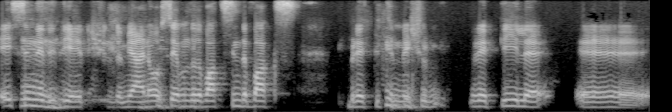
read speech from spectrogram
esinledi hmm. diye düşündüm. Yani o Seven'da da What's in the Box Brad Pitt'in meşhur repliğiyle e,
